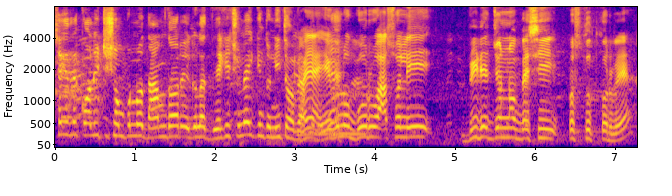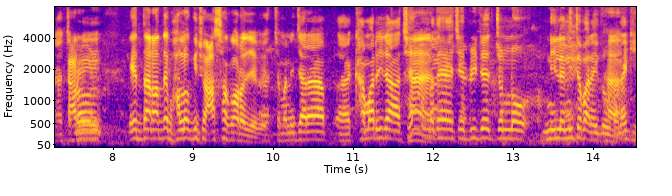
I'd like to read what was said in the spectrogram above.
সেক্ষেত্রে কোয়ালিটি সম্পূর্ণ দাম দর এগুলো দেখে শুনেই কিন্তু নিতে হবে ভাইয়া এগুলো গরু আসলে ব্রিডের জন্য বেশি প্রস্তুত করবে আচ্ছা, কারণ মানে- এর দ্বারাতে ভালো কিছু আশা করা যাবে। আচ্ছা মানে যারা খামারিরা আছে হ্যাঁ। আমরা দেখা যাচ্ছে ব্রিডের জন্য নিলে নিতে পারে গরুটা হ্যাঁ। নাকি?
